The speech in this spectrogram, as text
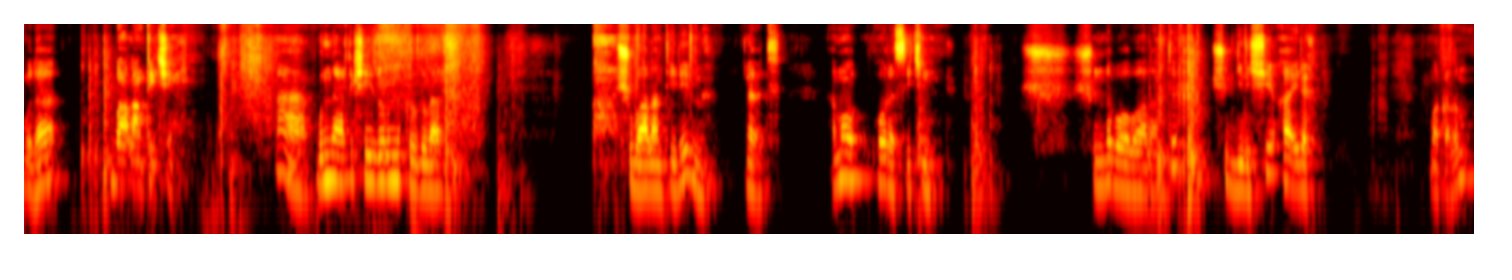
Bu da bağlantı için. Ha, bunda artık şeyi zorunlu kıldılar. Şu bağlantıyı değil mi? Evet. Ama orası için şunda bu bağlantı. Şu girişi ayrı. Bakalım.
